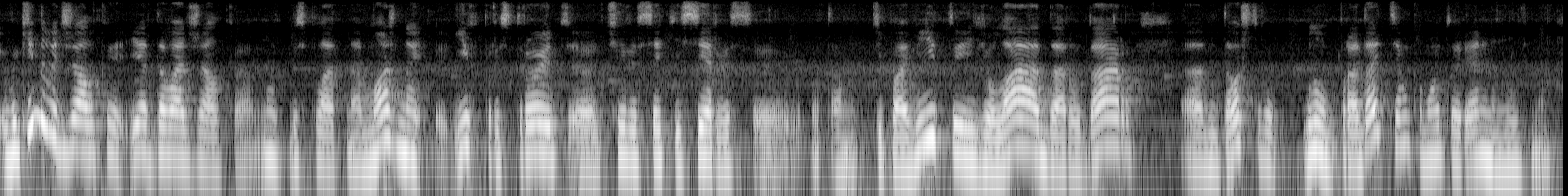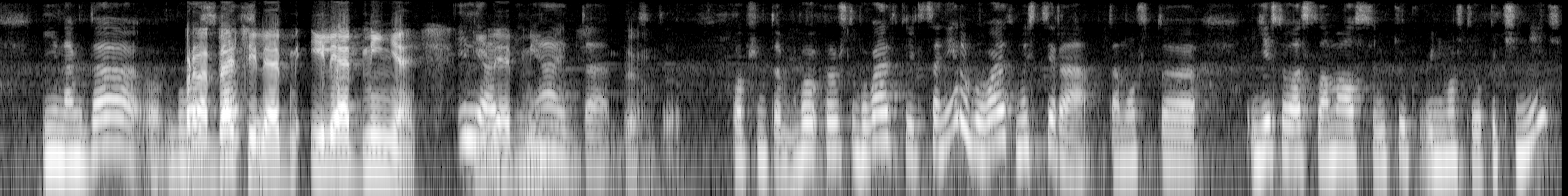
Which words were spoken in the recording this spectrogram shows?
Выкидывать жалко и отдавать жалко, ну, бесплатно. Можно их пристроить э, через всякие сервисы, там, типа Авито, Юла, Дарудар, э, для того, чтобы ну, продать тем, кому это реально нужно. И иногда... Э, продать ситуации... или, об... или обменять. Или, или обменять, обменять, да. да. В общем-то, потому что бывают коллекционеры, бывают мастера, потому что если у вас сломался утюг, вы не можете его починить,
